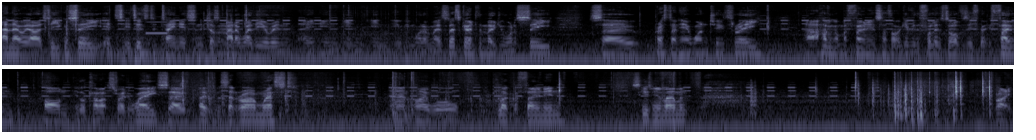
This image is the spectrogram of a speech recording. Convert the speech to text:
And there we are. So you can see it's it's instantaneous and it doesn't matter whether you're in in, in one of them so let's go into the mode you want to see. So press down here one two three. Uh, I haven't got my phone in so I thought I'd give you the full install. Obviously if you've got your phone on it'll come up straight away. So open the center armrest and I will plug the phone in. Excuse me a moment. Right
